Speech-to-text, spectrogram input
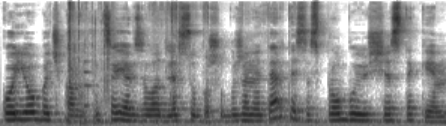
койобочка. Це я взяла для супу, щоб уже не тертися. Спробую ще з таким.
